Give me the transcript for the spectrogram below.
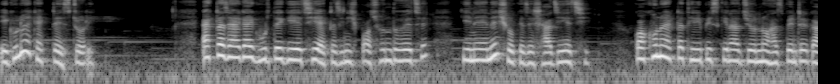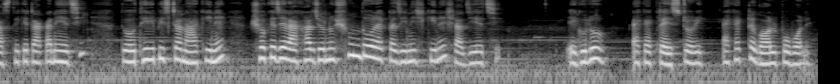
এগুলো এক একটা স্টোরি একটা জায়গায় ঘুরতে গিয়েছি, একটা জিনিস পছন্দ হয়েছে, কিনে এনে শোকেজে সাজিয়েছি। কখনো একটা থ্রি পিস কেনার জন্য হাজব্যান্ডের কাছ থেকে টাকা নিয়েছি, তো থ্রি পিসটা না কিনে শোকেজে রাখার জন্য সুন্দর একটা জিনিস কিনে সাজিয়েছি। এগুলো এক একটা স্টোরি এক একটা গল্প বলে।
